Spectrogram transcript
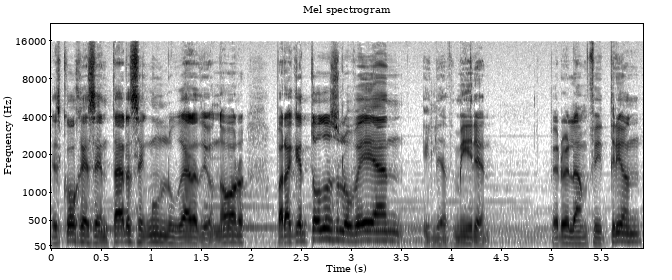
escoge sentarse en un lugar de honor para que todos lo vean y le admiren. Pero el anfitrión,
